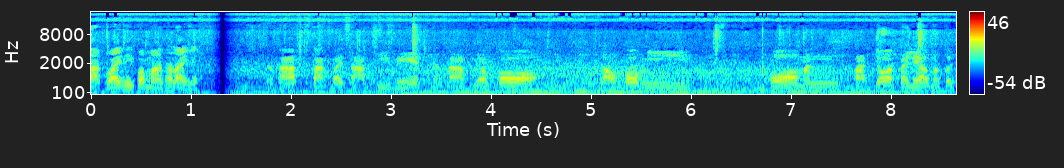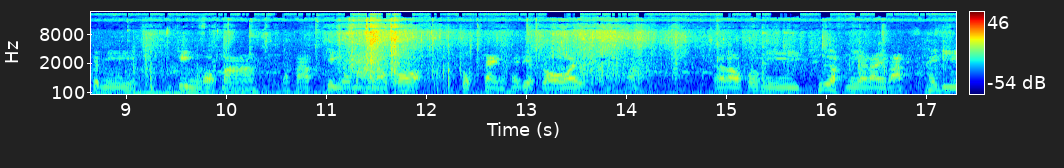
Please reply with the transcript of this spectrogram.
ตัดไว้นี่ประมาณเท่าไหร่เนี่ยนะครับ ตัดไว้ 3-4 เมตรนะครับ แล้วก็เราก็มีพอมันตัดยอดไปแล้วมันก็จะมีกิ่งออกมานะครับ กิ่งออกมาเราก็ตกแต่งให้เรียบร้อยนะครับ แล้วเราก็มีเชือกมีอะไรรัดให้ดี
